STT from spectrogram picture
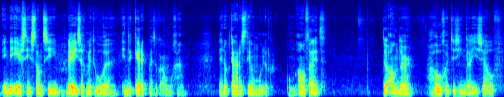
in de eerste instantie bezig met hoe we in de kerk met elkaar omgaan. En ook daar is het heel moeilijk om altijd de ander hoger te zien dan jezelf.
